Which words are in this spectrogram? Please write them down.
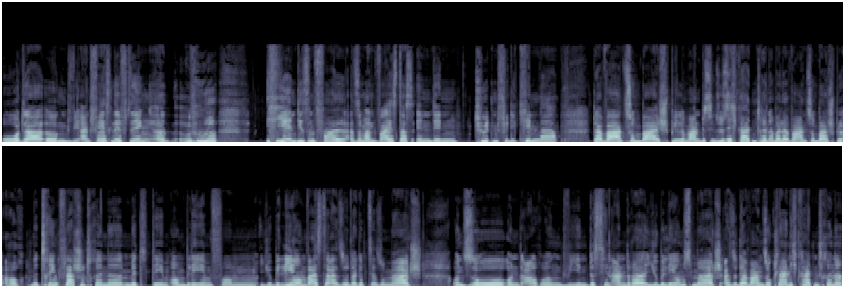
oder irgendwie ein Facelifting. Äh, äh, hier in diesem Fall, also man weiß, dass in den Tüten für die Kinder, da war zum Beispiel, da waren ein bisschen Süßigkeiten drin, aber da waren zum Beispiel auch eine Trinkflasche drin mit dem Emblem vom Jubiläum, weißt du, also da gibt's ja so Merch und so und auch irgendwie ein bisschen anderer Jubiläumsmerch, also da waren so Kleinigkeiten drin.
